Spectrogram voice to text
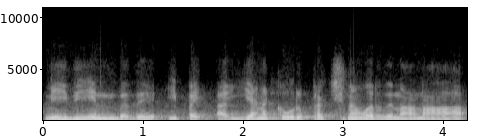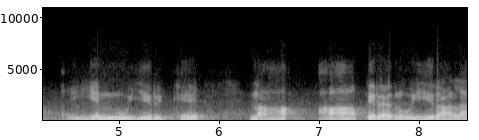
நீதி என்பது இப்போ எனக்கு ஒரு பிரச்சனை வருதுன்னா நான் என் உயிருக்கு நான் பிறர் உயிரால்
